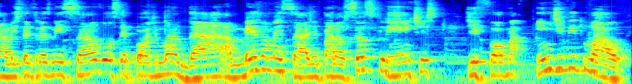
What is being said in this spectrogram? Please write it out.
a lista de transmissão você pode mandar a mesma mensagem para os seus clientes de forma individual.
